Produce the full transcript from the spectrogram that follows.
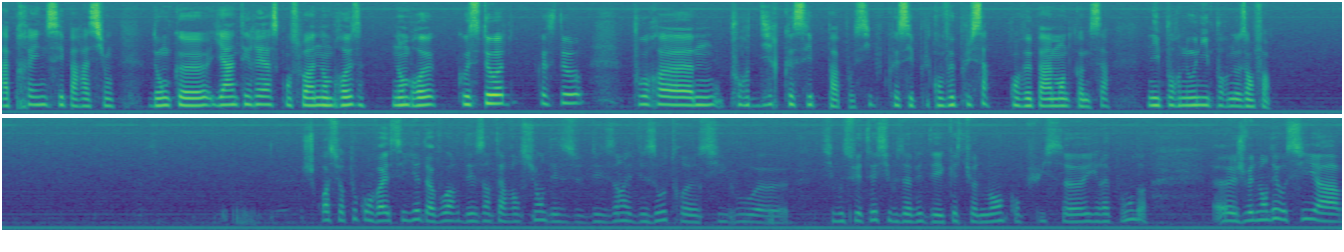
après une séparation. Donc, il y a intérêt à ce qu'on soit nombreuses, nombreux, costauds, costauds, pour, euh, pour dire que c'est pas possible, que c'est plus, qu'on veut plus ça, qu'on veut pas un monde comme ça, ni pour nous, ni pour nos enfants. Je crois surtout qu'on va essayer d'avoir des interventions des, uns et des autres euh, si vous, euh, si vous souhaitez, si vous avez des questionnements, qu'on puisse y répondre. je vais demander aussi à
